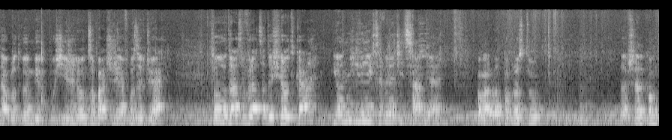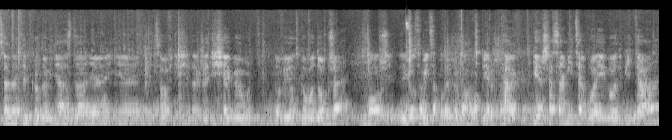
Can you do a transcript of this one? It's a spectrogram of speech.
na oblot gołębie wypuści, jeżeli on zobaczy, że ja wchodzę w drzwiach, to on od razu wraca do środka i on nigdy nie chce wylecieć sam, nie? Popatrz, on po prostu za wszelką cenę tylko do gniazda, nie, I nie, nie cofnie się. Także dzisiaj był no, wyjątkowo dobrze. Bo jego samica podejrzewam była chyba pierwsza, Tak, pierwsza samica była jego odbita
